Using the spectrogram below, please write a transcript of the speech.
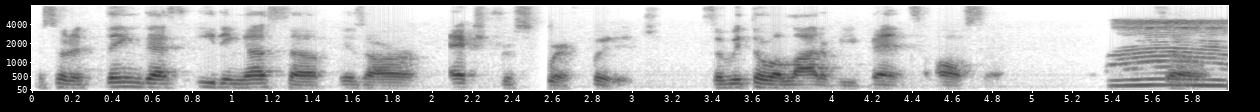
And so the thing that's eating us up is our extra square footage. So we throw a lot of events also. Mm. So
